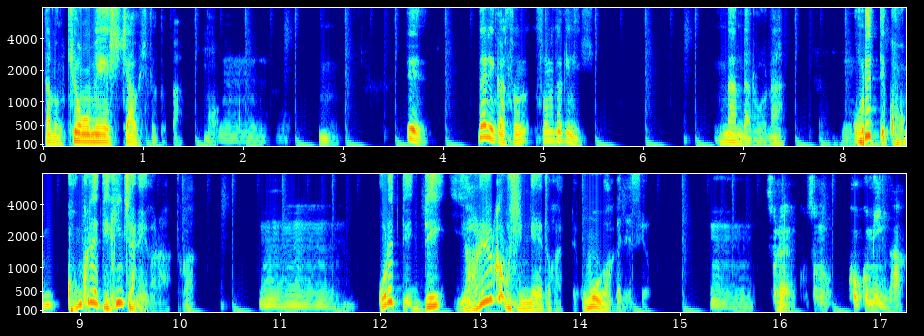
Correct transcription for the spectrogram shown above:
多分共鳴しちゃう人とかも。うん。うん。で、何かそのその時に、なんだろうな、うん俺ってこんこんくらいできんじゃねえかなとか、うん。うん。俺ってでやれるかもしんねえとかって思うわけですよ。うん。うん。それ、その国民が？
